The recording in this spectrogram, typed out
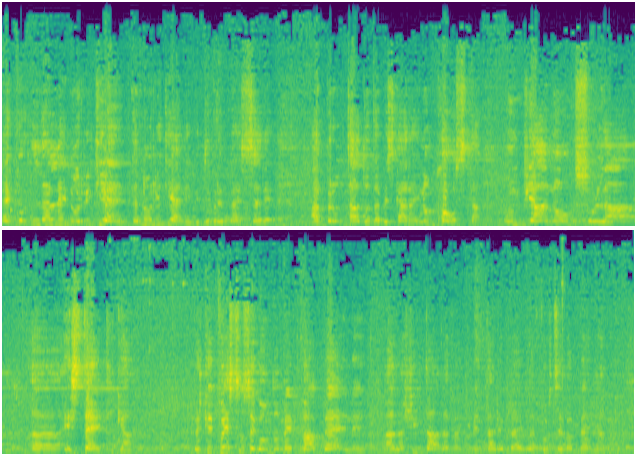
Ecco, lei non ritiene, non ritiene che dovrebbe essere approntato da Pescara e non costa un piano sulla uh, estetica perché questo secondo me va bene alla città, la fa diventare bella e forse va bene anche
